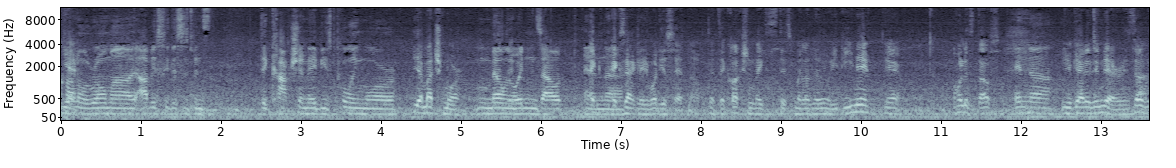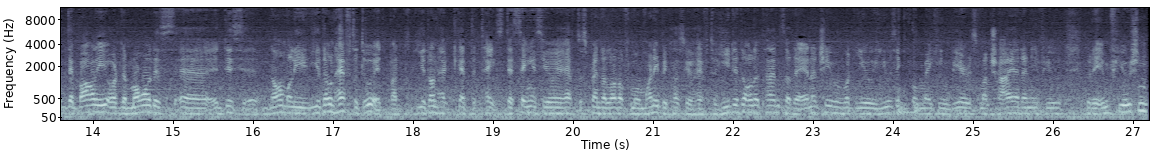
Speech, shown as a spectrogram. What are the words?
Yeah. caramel aroma. Obviously, this has been decoction. Maybe is pulling more Yeah, much more. melanoidins out. And uh, exactly what you said now. The decoction makes this melanoidine. Yeah, all the stuff. And uh, You get it in there. So the barley or the malt is uh, in this. Uh, normally, you don't have to do it, but you don't have to get the taste. The thing is, you have to spend a lot of more money because you have to heat it all the time. So the energy what you're using for making beer is much higher than if you do the infusion.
